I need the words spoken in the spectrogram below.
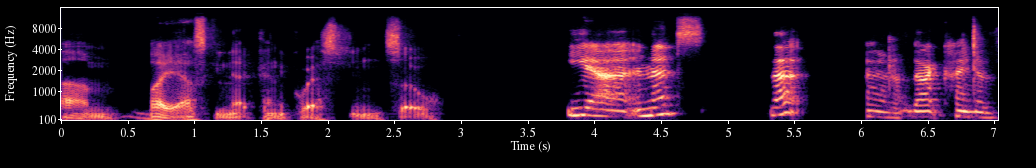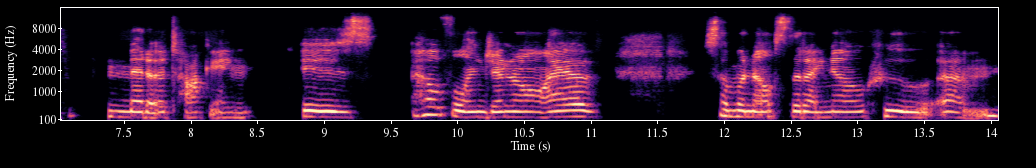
um, by asking that kind of question. So, Yeah. And that's that, I don't know, that kind of meta talking is helpful in general. I have someone else that I know who, um,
